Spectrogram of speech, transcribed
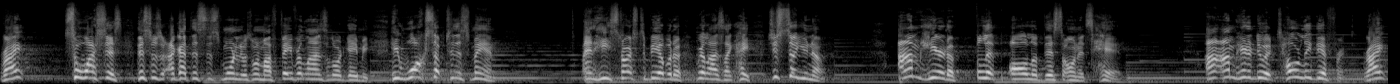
right? So watch this. This was I got this this morning. It was one of my favorite lines the Lord gave me. He walks up to this man, and he starts to be able to realize, like, hey, just so you know, I'm here to flip all of this on its head. I'm here to do it totally different, right?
